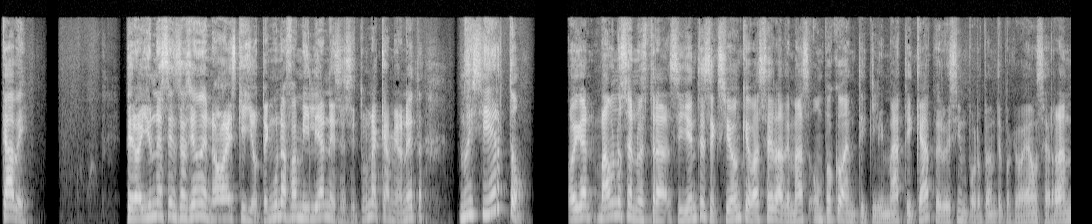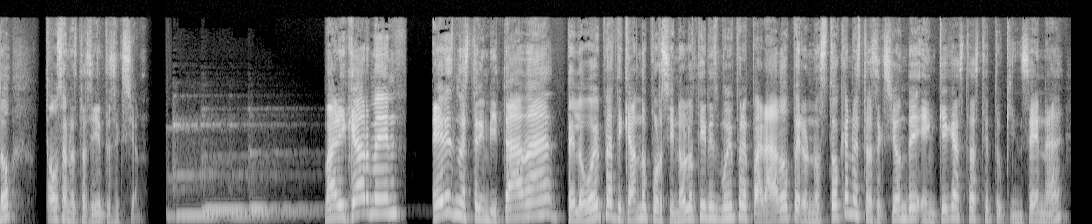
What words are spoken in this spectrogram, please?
Cabe. Pero hay una sensación de, no, es que yo tengo una familia, necesito una camioneta. No es cierto. Oigan, vámonos a nuestra siguiente sección que va a ser además un poco anticlimática, pero es importante porque vayamos cerrando. Vamos a nuestra siguiente sección. Mari Carmen, Eres nuestra invitada, te lo voy platicando por si no lo tienes muy preparado, pero nos toca nuestra sección de en qué gastaste tu quincena.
